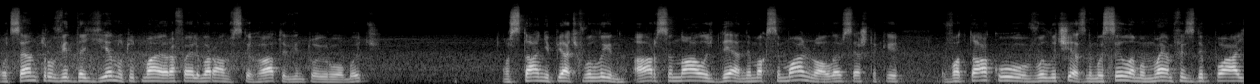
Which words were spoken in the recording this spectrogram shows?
По центру віддає. Ну тут має Рафаель Варан встигати, він той робить. Останні 5 хвилин. А Арсенал йде не максимально, але все ж таки в атаку величезними силами. Мемфіс Депай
